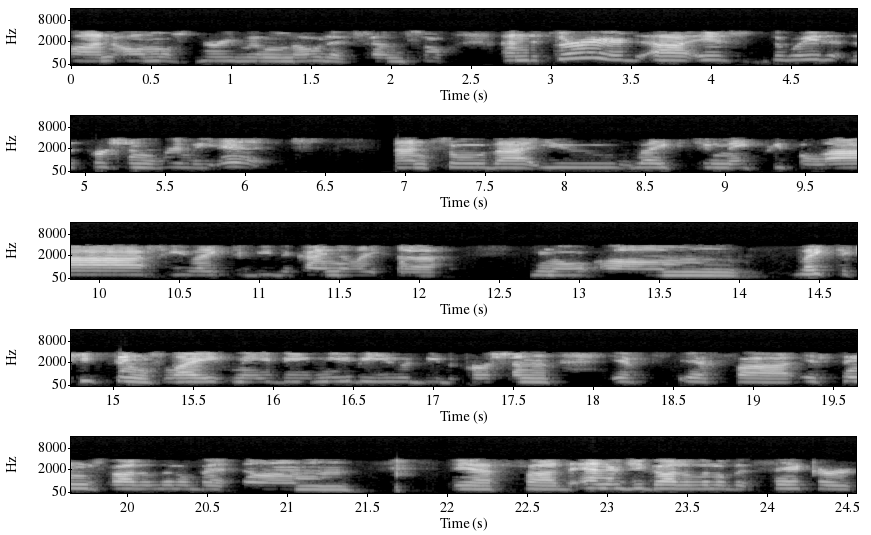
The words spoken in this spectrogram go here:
on almost very little notice. And so, and the third uh, is the way that the person really is. And so that you like to make people laugh, you like to be the kind of like the, you know, um, like to keep things light. Maybe, maybe you would be the person if, if, uh, if things got a little bit, um, if uh, the energy got a little bit thick or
